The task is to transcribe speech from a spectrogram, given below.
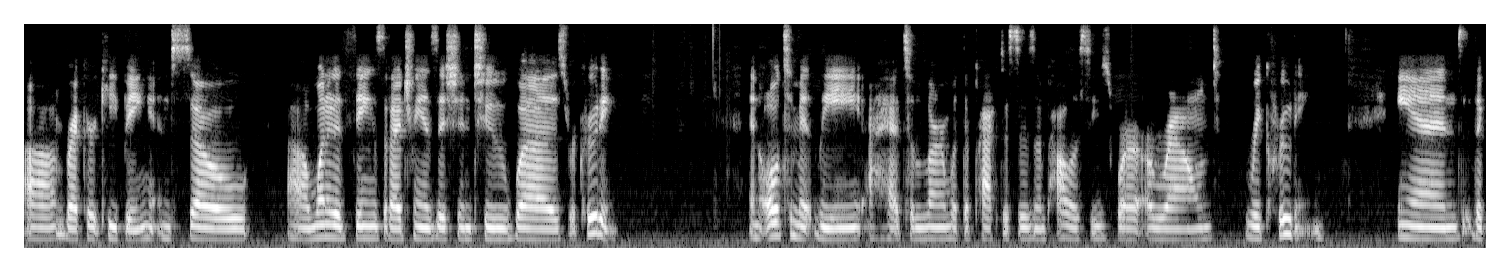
um, record keeping, and so. Uh, one of the things that I transitioned to was recruiting and ultimately, I had to learn what the practices and policies were around recruiting and the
